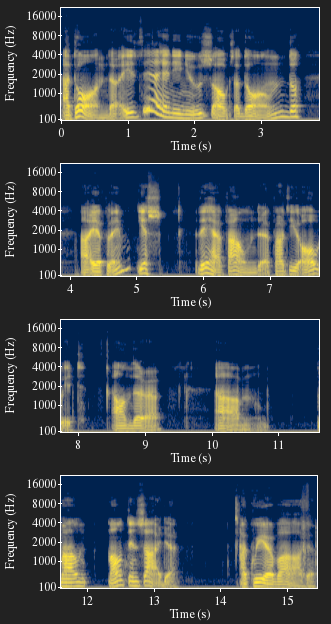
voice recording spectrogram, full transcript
Adorned. Is there any news of the downed uh, airplane? Yes, they have found a party of it on the um, mount, mountainside. A queer bird.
